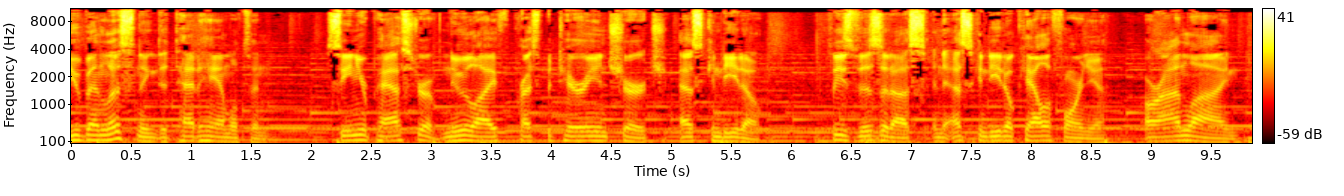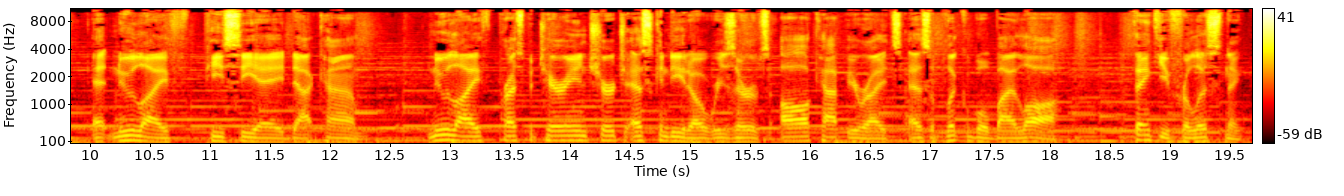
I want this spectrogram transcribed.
You've been listening to Ted Hamilton, Senior Pastor of New Life Presbyterian Church, Escondido. Please visit us in Escondido, California, or online at newlifepca.com. New Life Presbyterian Church Escondido reserves all copyrights as applicable by law. Thank you for listening.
